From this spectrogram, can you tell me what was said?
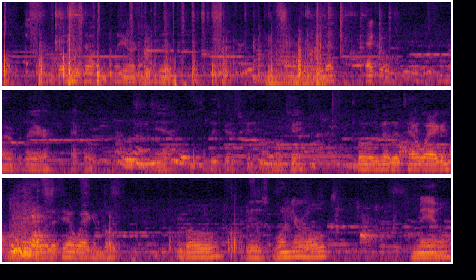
Beau is out in the play yard a little bit. Um, that's Echo right over there. Echo. Yeah. So these guys are getting okay. Beau's got the tail wagon. Beau with the tail wagon Beau. Beau is one year old, male.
